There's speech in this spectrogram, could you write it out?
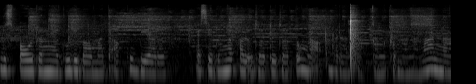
Loose powdernya dulu di bawah mata aku biar eyeshadow-nya kalau jatuh-jatuh nggak berantakan ke mana-mana.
